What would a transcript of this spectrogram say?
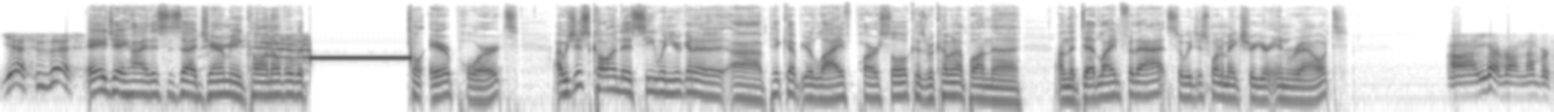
Yes, who's this? AJ, hi. This is uh, Jeremy calling over with the Airport. I was just calling to see when you're gonna uh, pick up your live parcel because we're coming up on the on the deadline for that. So we just want to make sure you're in route. Uh, you got a wrong number.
